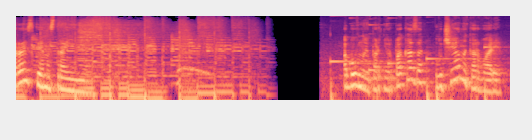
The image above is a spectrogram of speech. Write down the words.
райское настроение. Обувной партнер показа Лучиана Карвари –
